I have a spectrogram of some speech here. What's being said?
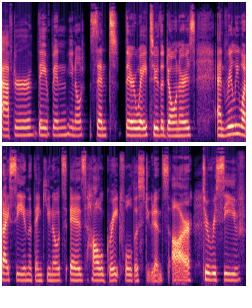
after they've been, you know, sent their way to the donors. And really what I see in the thank you notes is how grateful the students are to receive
